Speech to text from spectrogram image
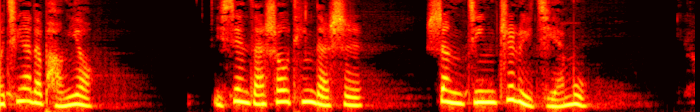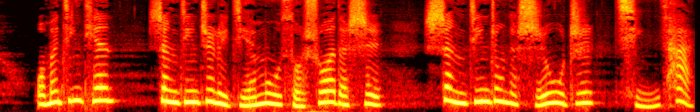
我亲爱的朋友，你现在收听的是《圣经之旅》节目。我们今天《圣经之旅》节目所说的是圣经中的食物之芹菜。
